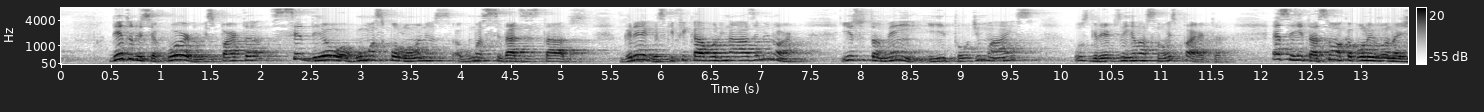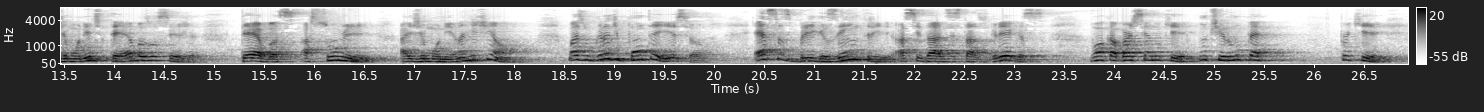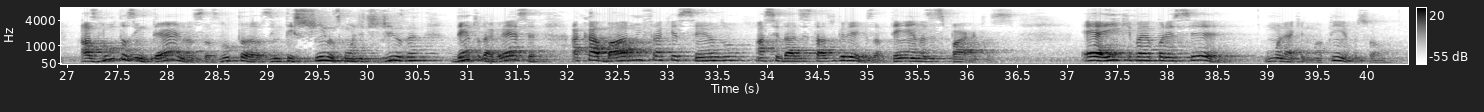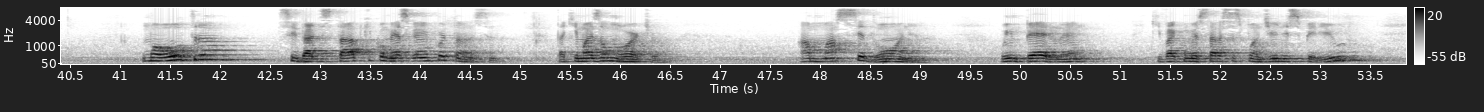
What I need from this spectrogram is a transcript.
Dentro desse acordo, Esparta cedeu algumas colônias, algumas cidades-estados gregas que ficavam ali na Ásia Menor. Isso também irritou demais os gregos em relação a Esparta. Essa irritação acabou levando à hegemonia de Tebas, ou seja, Tebas assume a hegemonia na região. Mas o grande ponto é esse, ó. Essas brigas entre as cidades e estados gregas vão acabar sendo o quê? Um tiro no pé. Por quê? As lutas internas, as lutas intestinas, como a gente diz, né, dentro da Grécia, acabaram enfraquecendo as cidades e estados gregas, Atenas, Espartas. É aí que vai aparecer, vamos olhar aqui no mapinha, pessoal, uma outra cidade-estado que começa a ganhar importância. Está aqui mais ao norte, ó. a Macedônia, o império, né, que vai começar a se expandir nesse período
